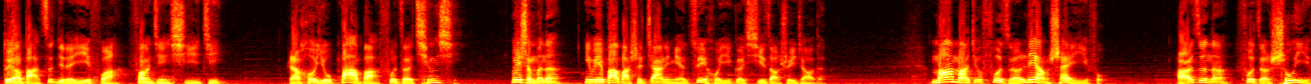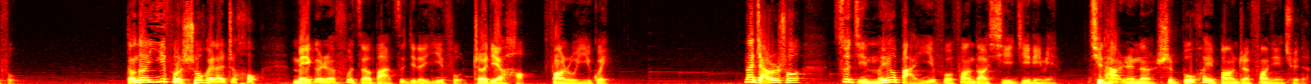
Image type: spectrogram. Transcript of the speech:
都要把自己的衣服啊放进洗衣机，然后由爸爸负责清洗。为什么呢？因为爸爸是家里面最后一个洗澡睡觉的，妈妈就负责晾晒衣服，儿子呢负责收衣服。等到衣服收回来之后。每个人负责把自己的衣服折叠好，放入衣柜。那假如说自己没有把衣服放到洗衣机里面，其他人呢是不会帮着放进去的，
